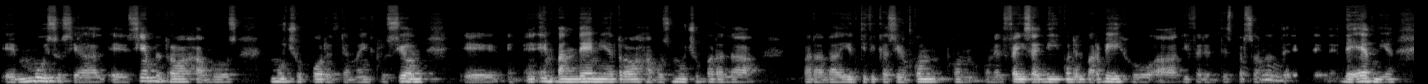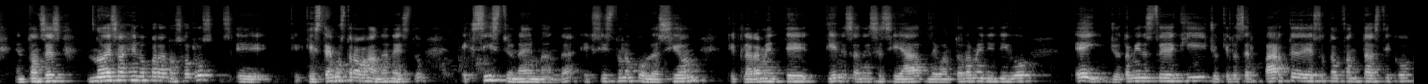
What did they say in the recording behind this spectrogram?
eh, muy social, eh, siempre trabajamos mucho por el tema de inclusión, eh, en, pandemia trabajamos mucho para la, para la identificación con, con, con, el Face ID, con el barbijo a diferentes personas mm. de, de, etnia. Entonces, no es ajeno para nosotros que, que, estemos trabajando en esto. Existe una demanda, existe una población que claramente tiene esa necesidad. Levantó la mano y digo, hey, yo también estoy aquí, yo quiero ser parte de esto tan fantástico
